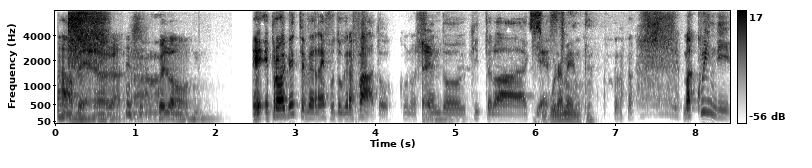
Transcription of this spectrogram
Ah beh, vabbè, Ah. quello... E, e probabilmente verrai fotografato, conoscendo chi te lo ha chiesto. Sicuramente. Ma quindi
